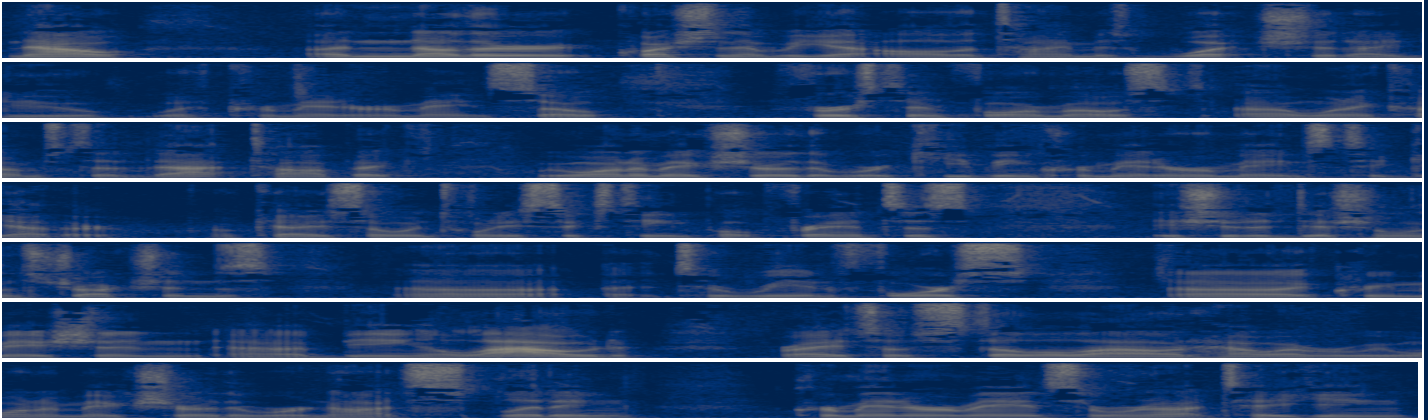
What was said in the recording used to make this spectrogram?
Now, another question that we get all the time is what should I do with cremated remains? So first and foremost, uh, when it comes to that topic, we want to make sure that we're keeping cremated remains together. Okay, so in 2016, Pope Francis issued additional instructions uh, to reinforce uh, cremation uh, being allowed, right? So still allowed. However, we want to make sure that we're not splitting cremated remains. So we're not taking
